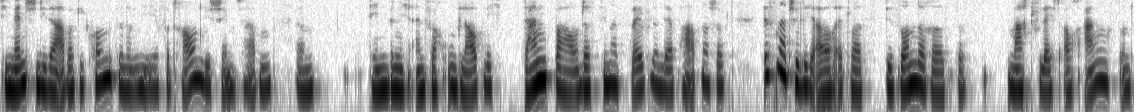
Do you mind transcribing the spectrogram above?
die Menschen, die da aber gekommen sind und mir ihr Vertrauen geschenkt haben, ähm, denen bin ich einfach unglaublich dankbar. Und das Thema Zweifel in der Partnerschaft ist natürlich auch etwas Besonderes. Das macht vielleicht auch Angst und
